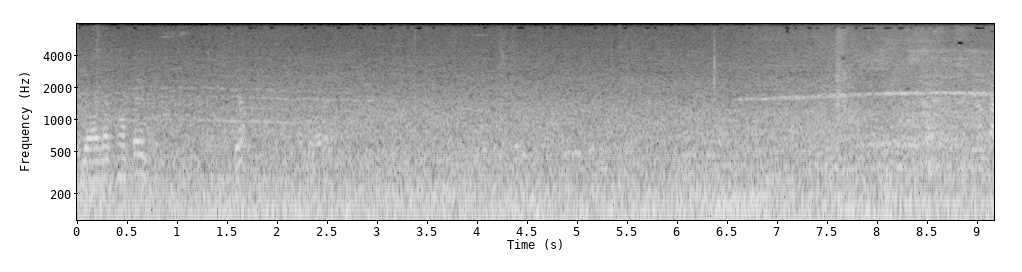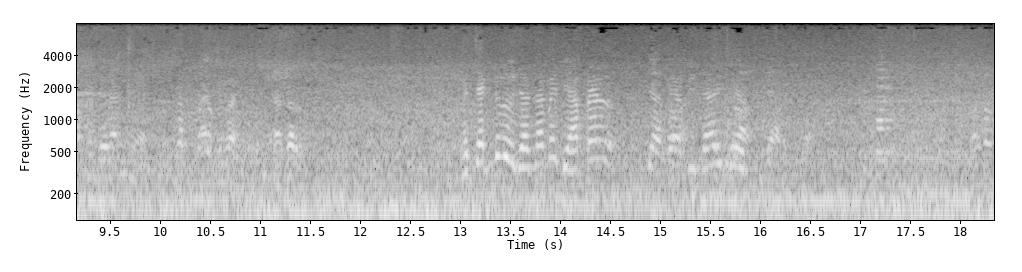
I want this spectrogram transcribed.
Ada alat ngopel? Siap. Ya? Ngecek dulu jangan sampai diapel. Ya, kayak bisa itu. Ya, ya. Ada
